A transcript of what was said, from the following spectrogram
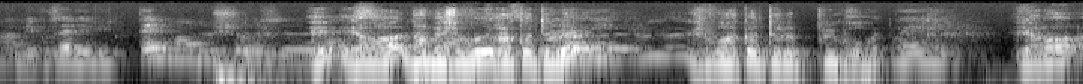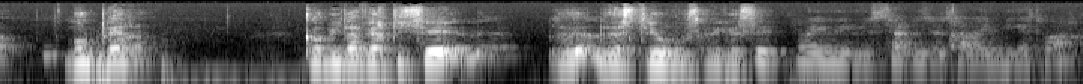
Ah, mais vous avez vu tellement de choses. euh, Et, alors, non, mais je vous raconte le. Je vous raconte le plus gros. hein. Oui, oui. Et alors, mon père, comme il avertissait le, le STO, vous savez que c'est, Oui, oui, le service de travail obligatoire.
